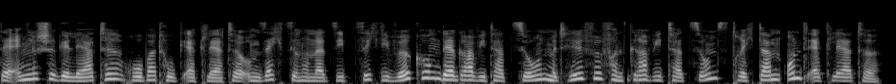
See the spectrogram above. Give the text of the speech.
Der englische Gelehrte Robert Hooke erklärte um 1670 die Wirkung der Gravitation mit Hilfe von Gravitationstrichtern und erklärte,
